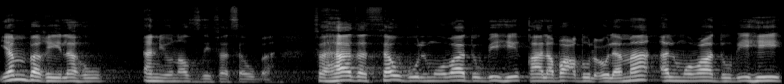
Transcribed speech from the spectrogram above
ينبغي له أن ينظف ثوبه. فهذا الثوب المراد به قال بعض العلماء المراد به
